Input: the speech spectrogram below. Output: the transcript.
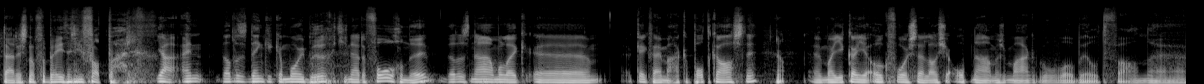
daar is nog verbetering vatbaar. Ja, en dat is denk ik een mooi bruggetje naar de volgende. Dat is namelijk, eh, kijk, wij maken podcasten. Ja. Maar je kan je ook voorstellen als je opnames maakt, bijvoorbeeld van eh,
